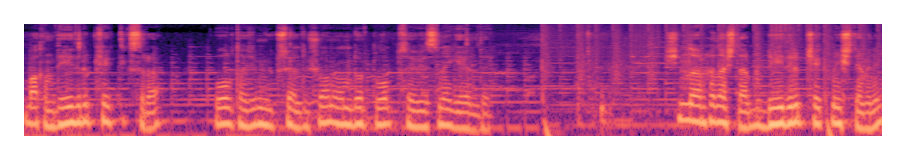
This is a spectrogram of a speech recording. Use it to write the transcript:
Bakın değdirip çektik sıra. Voltajım yükseldi. Şu an 14 volt seviyesine geldi. Şimdi arkadaşlar bu değdirip çekme işlemini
